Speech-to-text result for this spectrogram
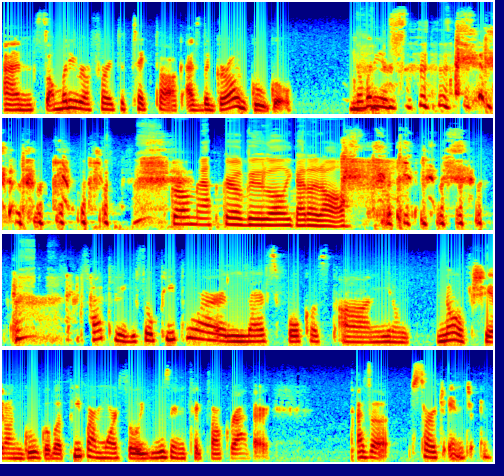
and somebody referred to TikTok as the girl Google. Nobody is girl math, girl Google, you got it all. exactly. So people are less focused on, you know, no shit on Google, but people are more so using TikTok rather as a search engine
